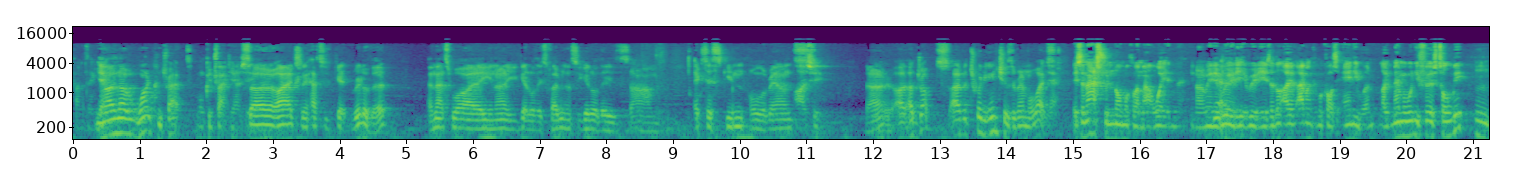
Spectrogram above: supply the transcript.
kind of thing. Yeah. no no won't contract. Won't contract. Yeah. I. So I actually have to get rid of it, and that's why you know you get all these flabbiness, you get all these um, excess skin all around. I see. No, I, I dropped over twenty inches around my waist. Yeah. It's an astronomical amount of weight, isn't it? You know what I mean? Yeah. It really, it really is. I, don't, I haven't come across anyone like. Remember when you first told me, Mm.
